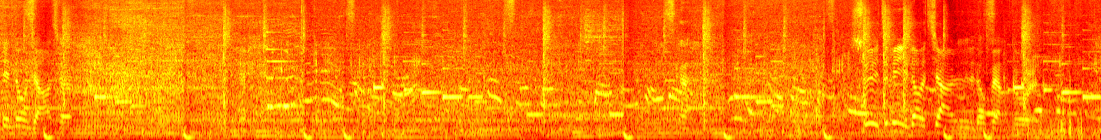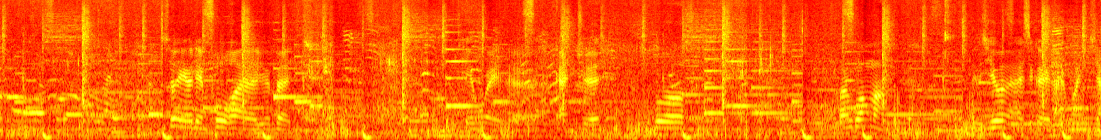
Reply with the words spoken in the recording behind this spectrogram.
电动脚踏车。看，所以这边一到假日都非常多人，虽然有点破坏了原本天尾的感觉，不过观光嘛，有机会还是可以来玩一下。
